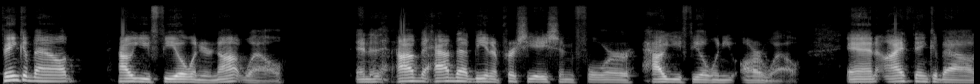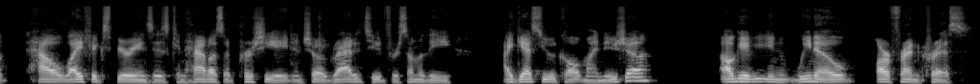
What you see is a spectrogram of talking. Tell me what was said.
think about how you feel when you're not well and have have that be an appreciation for how you feel when you are well. And I think about how life experiences can have us appreciate and show gratitude for some of the, I guess you would call it minutia. I'll give you, you know, we know our friend Chris,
